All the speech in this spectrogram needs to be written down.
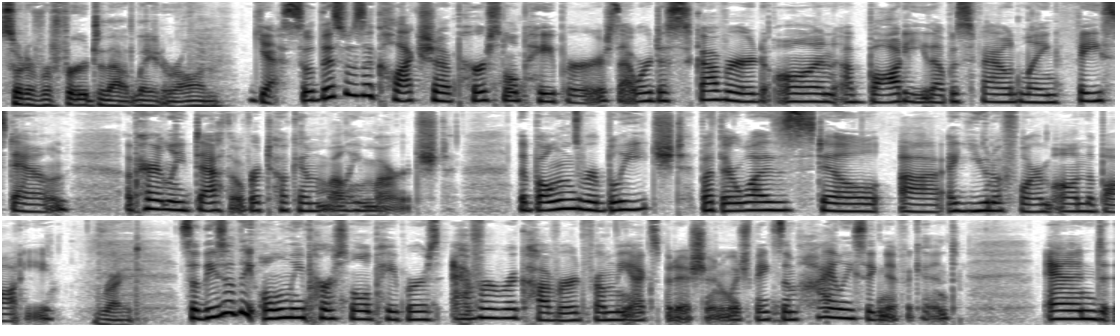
sort of referred to that later on. Yes, so this was a collection of personal papers that were discovered on a body that was found laying face down. Apparently, death overtook him while he marched. The bones were bleached, but there was still uh, a uniform on the body. Right. So these are the only personal papers ever recovered from the expedition, which makes them highly significant. And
